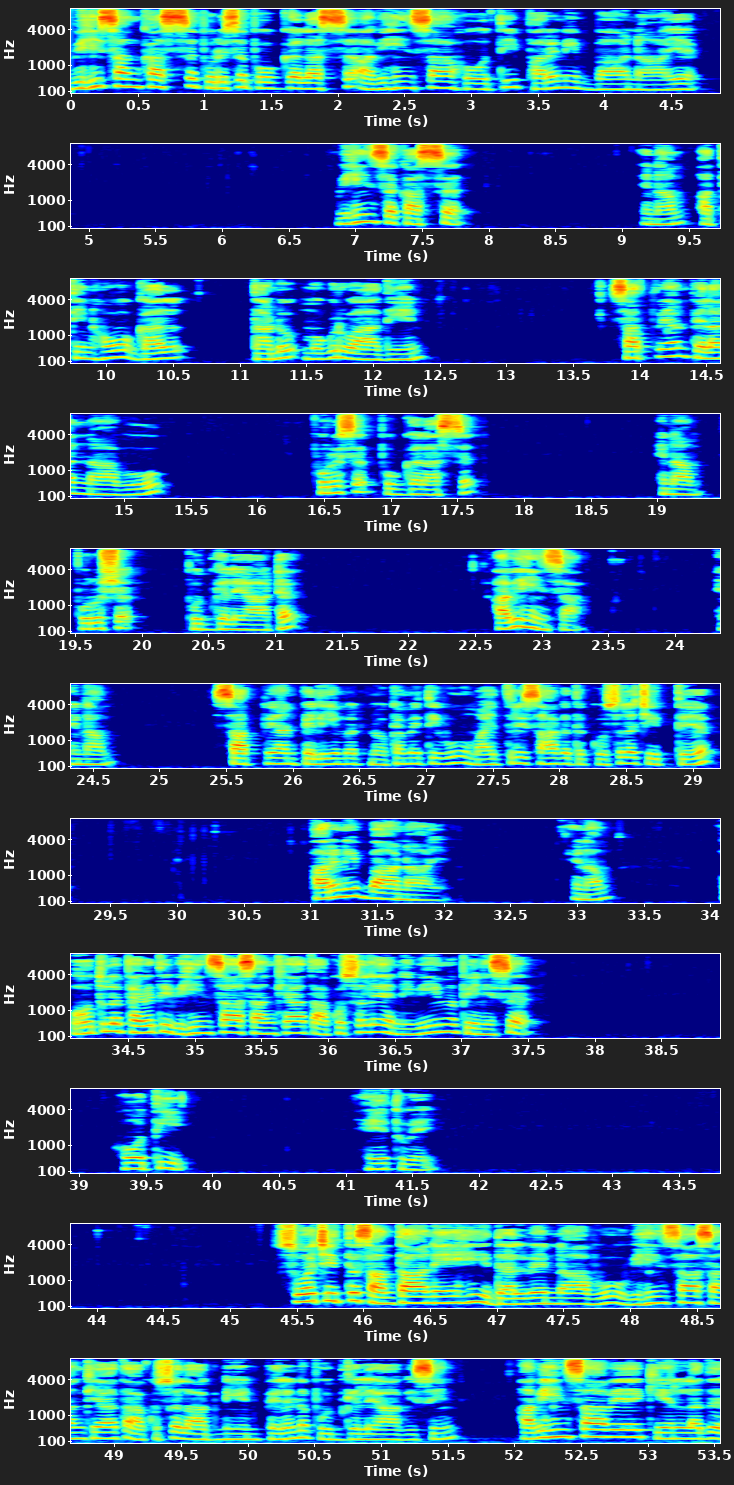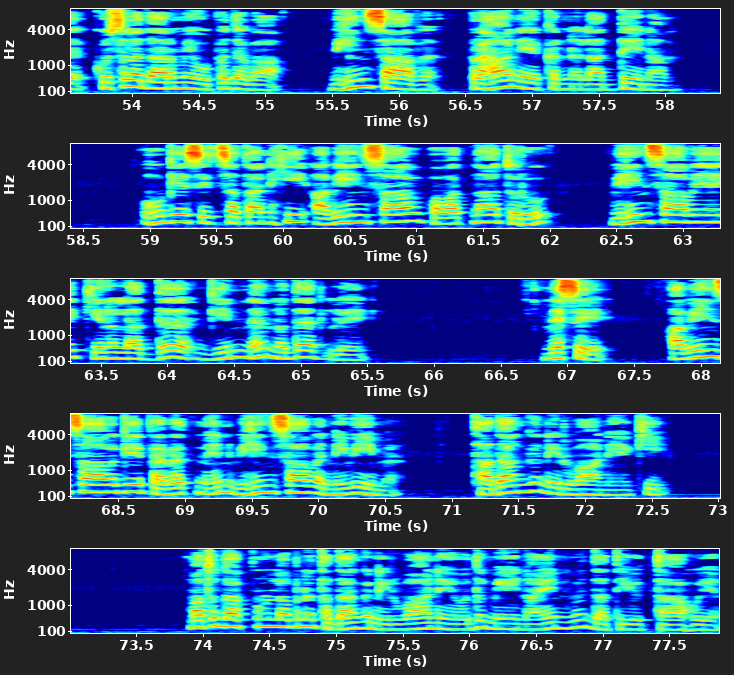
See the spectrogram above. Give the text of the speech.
විහිසංකස්ස පුරිස පුග්ගලස්ස අවිහිංසා හෝති පරිනිබ්බානාය. විහිංසකස්ස එනම් අතින් හෝ ගල් දඩු මුගුරු ආදීන් සත්වයන් පෙළන්නා වූ පුරුෂ පුද්ගලස්ස එනම් පුරුෂ පුද්ගලයාට අවිහිංසා එනම් සත්වයන් පිළීමට නොකමැති වූ මෛත්‍රී සහගත කුසල චිත්තය පරිනිබ්බානාය. එනම් ඔහු තුල පැවති විහිංසා සංඛ්‍යාත අකුසලය නිවීම පිණිස හෝති හේතු වෙයි සුවචිත්ත సంతානෙහි දැල්වෙන්නා වූ විහිංසා සංඛ්‍යාත අකුසලාග්නියෙන් පෙළෙන පුද්ගලයා විසින් අවිහිංසාවයයි කියන ලද කුසල ධර්මයේ උපදවා විහිංසාව ප්‍රහාණය කරන ලද්දේ නම් ඔහුගේ සිත් සතන්හි අවිහිංසාව පවත්නාතුරු විහිංසාවයයි කියන ලද්ද ගින්න නොදැල්ලේ මෙසේ අවිහිංසාවගේ පැවැත්මෙන් විහිංසාව නිවීම තදංග නිර්වාණයකි. මතු දක්වනු ලබන තදංග නිර්වාණයෝද මේ නයෙන්ම දතියුත්තාහුය.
